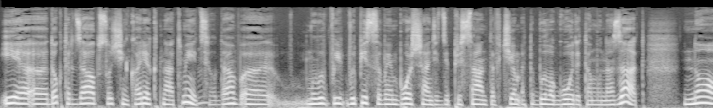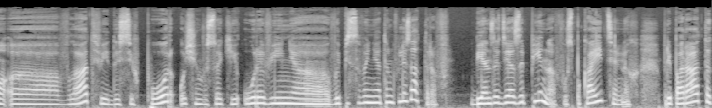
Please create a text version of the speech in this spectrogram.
И э, доктор Дзалпс очень корректно отметил, mm-hmm. да, э, мы выписываем больше антидепрессантов, антидепрессантов, чем это было годы тому назад. Но э, в Латвии до сих пор очень высокий уровень э, выписывания транквилизаторов бензодиазепинов, успокоительных, препараты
